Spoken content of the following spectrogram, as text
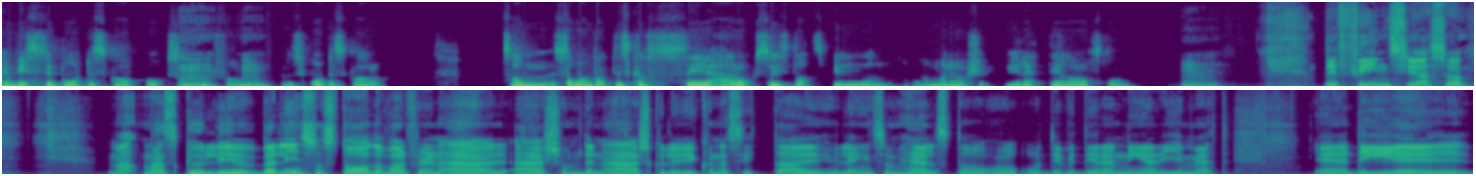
en viss supporterskap också mm, fortfarande, mm. en supporterskara. Som, som man faktiskt kan se här också i stadsbilden om man rör sig i rätt delar av stan. Mm. Det finns ju alltså, man, man, skulle ju, Berlin som stad och varför den är, är som den är skulle vi kunna sitta hur länge som helst och, och, och dividera ner i och med att eh, det är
